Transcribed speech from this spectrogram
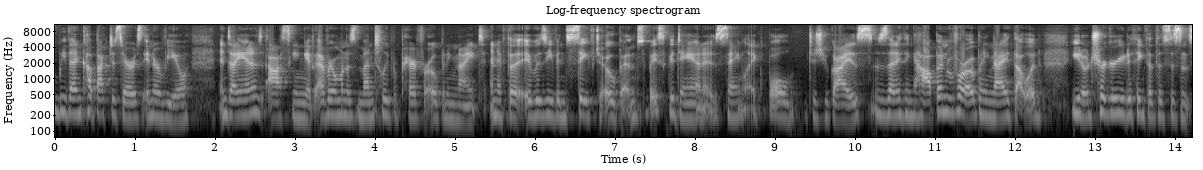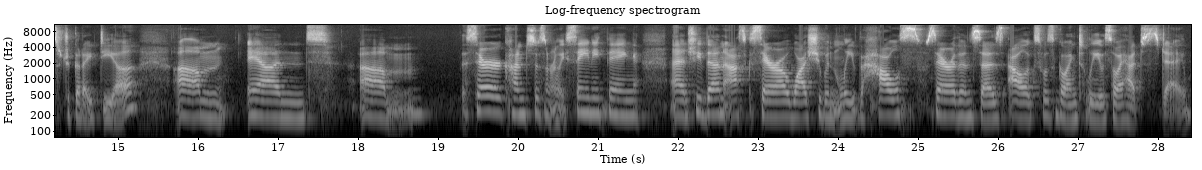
we then cut back to Sarah's interview, and Diana is asking if everyone is mentally prepared for opening night and if the it was even safe to open. So basically, Diana is saying like, "Well, did you guys? Does anything happen before opening night that would, you know, trigger you to think that this isn't such a good idea?" Um, and um, Sarah kind of doesn't really say anything, and she then asks Sarah why she wouldn't leave the house. Sarah then says Alex wasn't going to leave, so I had to stay.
